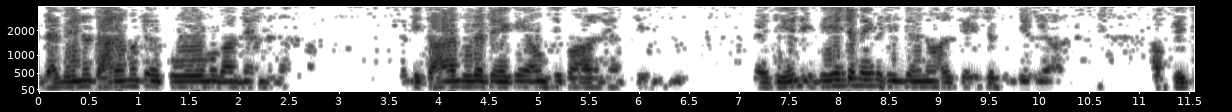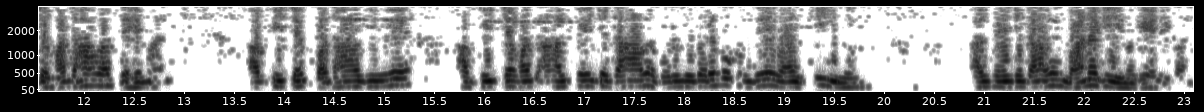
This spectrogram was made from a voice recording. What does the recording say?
ලැබෙන ධර්මයට කොහොම ගන්න යන්නද? අපි තාදුරට ඒකේ අංශ පාලනයක් තියෙනවා. ඒ තියෙන්නේ මේක මේක සිද්ධ වෙනවා අල්පේච්ච පුද්ගලයා. අපේච්ච කතාවත් එහෙමයි. අපිච්ච පදාගියේ අපිච්ච අල්පේච්ඡතාව පුරුදු කරපු දේවල් කීම අල්පේච්ඡතාවෙන් වන කීම කියන එකයි.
